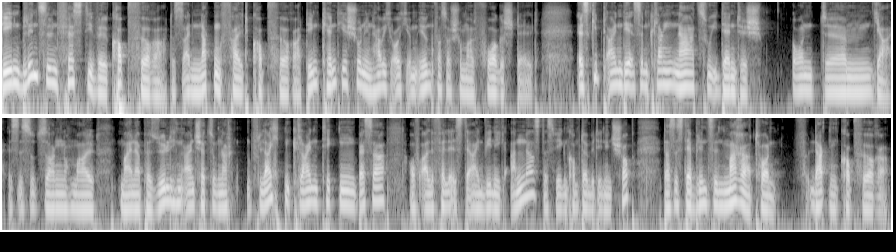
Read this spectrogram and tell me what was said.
Den Blinzeln Festival Kopfhörer, das ist ein Nackenfalt-Kopfhörer, den kennt ihr schon, den habe ich euch im Irgendwasser schon mal vorgestellt. Es gibt einen, der ist im Klang nahezu identisch. Und ähm, ja, es ist sozusagen nochmal meiner persönlichen Einschätzung nach vielleicht einen kleinen Ticken besser. Auf alle Fälle ist er ein wenig anders, deswegen kommt er mit in den Shop. Das ist der Blinzeln Marathon Nackenkopfhörer.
